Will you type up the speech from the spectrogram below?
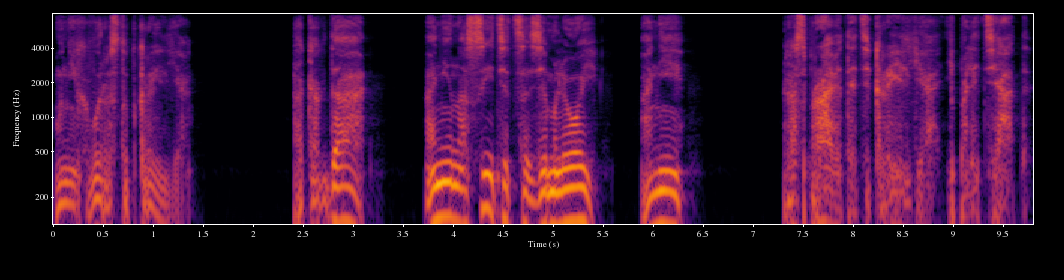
У них вырастут крылья. А когда они насытятся землей, они расправят эти крылья и полетят,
